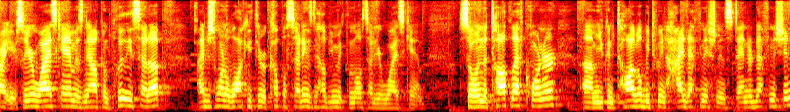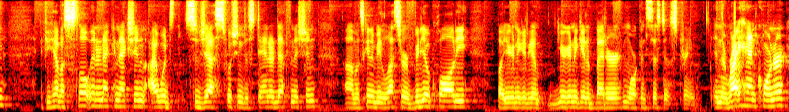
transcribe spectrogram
All right, so your Wyzecam is now completely set up. I just want to walk you through a couple settings to help you make the most out of your Wyzecam. So in the top left corner, um, you can toggle between high definition and standard definition. If you have a slow internet connection, I would suggest switching to standard definition. Um, it's going to be lesser video quality, but you're to get a, you're to get a better, more consistent stream. In the right-hand corner,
